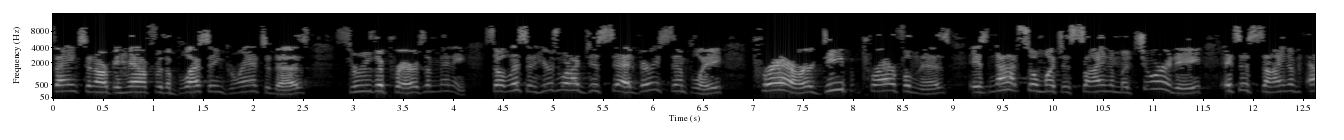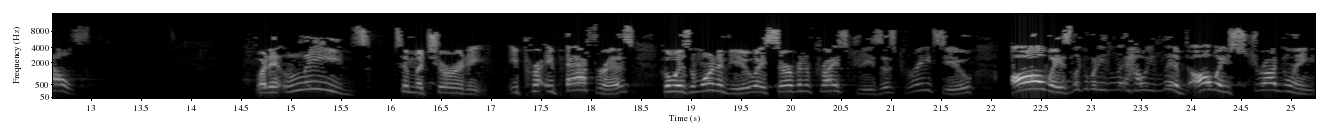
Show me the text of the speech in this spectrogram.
thanks in our behalf for the blessing granted us through the prayers of many. So listen, here's what I've just said very simply. Prayer, deep prayerfulness, is not so much a sign of maturity, it's a sign of health. But it leads to maturity. Epaphras, who is one of you, a servant of Christ Jesus, greets you always, look at what he, how he lived, always struggling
